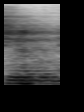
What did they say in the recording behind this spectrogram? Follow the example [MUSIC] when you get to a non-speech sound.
should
